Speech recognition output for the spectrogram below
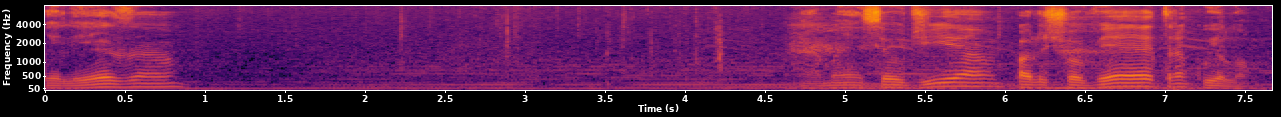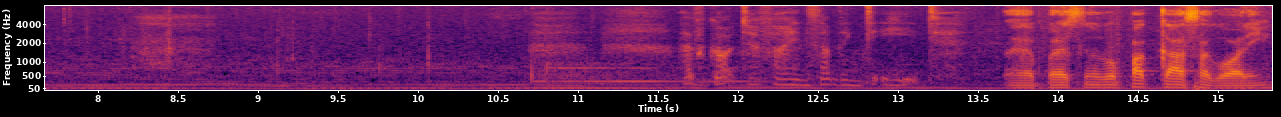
Beleza. Amanheceu o dia, parou de chover, tranquilo. É, parece que nós vamos pra caça agora, hein?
